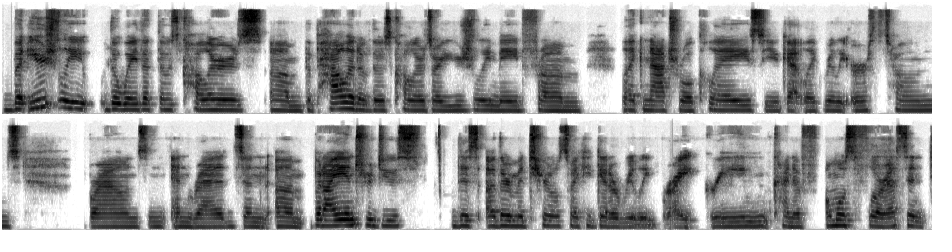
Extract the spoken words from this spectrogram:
but usually the way that those colors um, the palette of those colors are usually made from like natural clay. So you get like really earth tones browns and, and reds. And um, but i introduced this other material so i could get a really bright green kind of almost fluorescent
